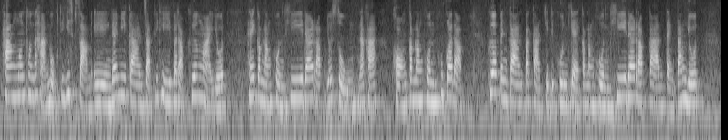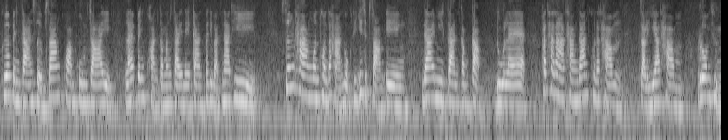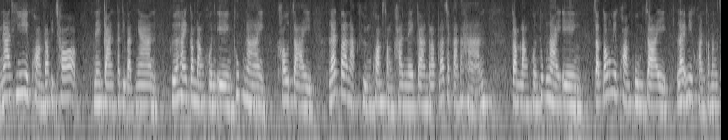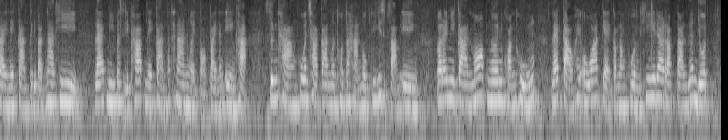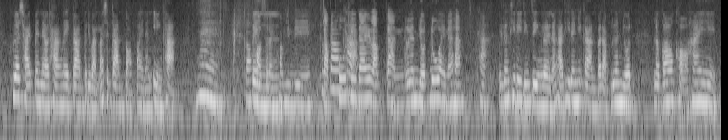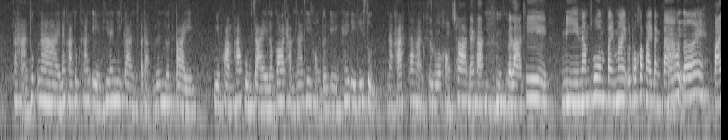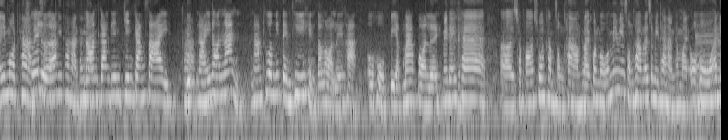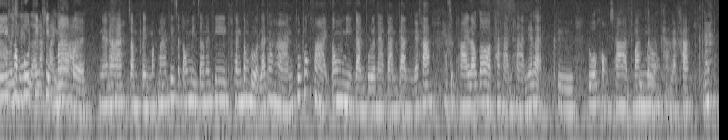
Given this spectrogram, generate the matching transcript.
ทางมณฑลทหารบกที่ 23 เองได้มีการจัดพิธีประดับเครื่องหมายยศ ให้กำลังพลที่ได้รับยศสูงนะคะ ของกำลังพลทุกระดับ เพื่อเป็นการประกาศกียรติคุณแก่กำลังพลที่ได้รับการแต่งตั้งยศ เพื่อเป็นการเสริมสร้างความภูมิใจ และเป็นขวัญกำลังใจในการปฏิบัติหน้าที่ ซึ่งทางมณฑลทหารบกที่ 23 เอง ได้มีการกำกับดูแล พัฒนาทางด้านคุณธรรม จริยธรรม รวมถึงหน้าที่ความรับผิดชอบ ในการปฏิบัติงาน เพื่อให้กำลังพลเองทุกนายเข้าใจ และตระหนักถึงความสำคัญในการรับราชการทหารกำลังพลทุกนายเอง จะต้องมีความภูมิใจ และมีขวัญกำลังใจในการปฏิบัติหน้าที่ และมีประสิทธิภาพในการพัฒนาหน่วยต่อไปนั่นเองค่ะ ซึ่งทางผู้บัญชาการมณฑลทหารบกที่ 23 เอง ก็ได้มีการมอบเงินขวัญถุง และกล่าวให้โอวาทแก่กำลังพลที่ได้รับการเลื่อนยศ เพื่อใช้เป็นแนวทางในการปฏิบัติราชการต่อไปนั่นเองค่ะแน่ก็เป็นขอแสดงความยินดีถูกกับต้องผู้ค่ะที่ได้รับการเลื่อนยศด้วยนะคะค่ะ เป็นเรื่องที่ดีจริง ๆ เลยนะคะ ที่ได้มีการประดับเลื่อนยศ แล้วก็ขอให้ ทหารทุกนายนะคะ ทุกท่านเองที่ได้มีการประดับเลื่อนยศไป มีความภาคภูมิใจ แล้วก็ทำหน้าที่ของตนเองให้ดีที่สุดนะคะ ทหารคือรั้วของชาตินะคะ เวลาที่มีน้ำท่วมไฟไหม้อุทกภัยต่าไปงหมดเลยๆไปหมดค่ะช่วยเหลือจ้าน้าที่ทหารทั้งนนั้อนนกลางดินกินกลางทรายค่ะดึกไหนนอนนั่น น้ำท่วมนี่เต็มที่เห็นตลอดเลยค่ะ โอ้โห เปียกมากปอนเลย ไม่ได้แค่ เอ่อเฉพาะช่วงทำสงคราม หลายคนบอกว่าไม่มีสงครามแล้วจะมีทหารทำไม โอ้โหอ่าอันนี้เอาไว้คำพูดที่ผิดมากช่วยเหลือหลากหลายเลยนะนะคะคะจำเป็นมาก ๆ ที่จะต้องมีเจ้าหน้าที่ทั้งตำรวจและทหารทุก ๆ ฝ่ายต้องมีการบูรณาการกันนะคะค่ะสุดท้ายแล้วก็ทหารหารเนี่ยแหละ คือรั้วของชาติบ้านเมืองถูกต้องค่ะนะคะนะ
